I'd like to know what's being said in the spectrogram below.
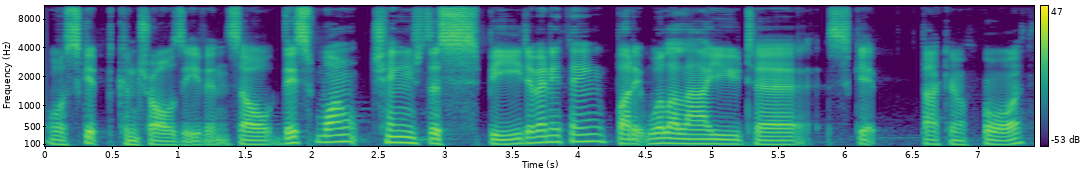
or skip controls even. So this won't change the speed of anything, but it will allow you to skip back and forth.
